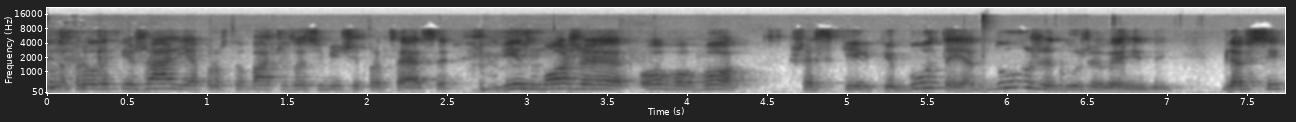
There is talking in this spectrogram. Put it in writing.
Ну на превеликий жаль, я просто бачу зовсім інші процеси. Він може ого-го ще скільки бути, як дуже дуже вигідний для всіх.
